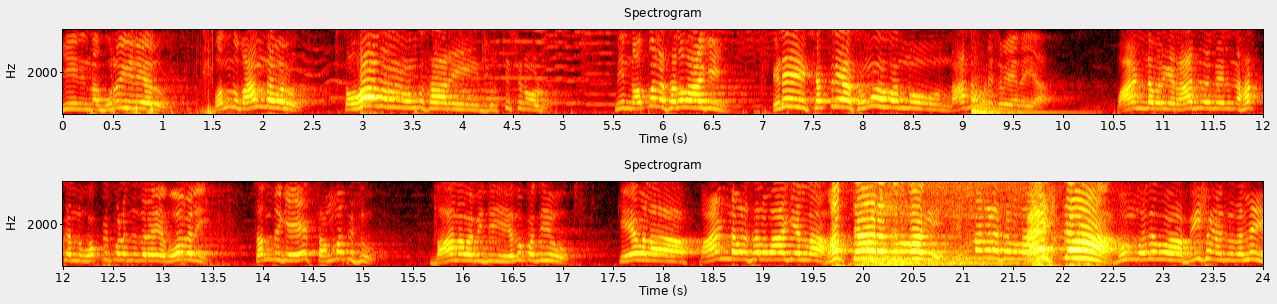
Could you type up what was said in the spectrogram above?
ಈ ನಿನ್ನ ಗುರು ಹಿರಿಯರು ಬಂಧು ಬಾಂಧವರು ಸಹೋದರರು ಒಂದು ಸಾರಿ ದೃಷ್ಟಿಸಿ ನೋಡು. ನಿನ್ನೊಬ್ಬನ ಸಲುವಾಗಿ ಇಡೀ ಕ್ಷತ್ರಿಯ ಸಮೂಹವನ್ನು ನಾಶಪಡಿಸುವೇನಯ್ಯ. ಪಾಂಡವರಿಗೆ ರಾಜ್ಯದ ಮೇಲಿನ ಹಕ್ಕನ್ನು ಒಪ್ಪಿಕೊಳ್ಳದಿದ್ದರೆ ಹೋಗಲಿ ಸಂಧಿಗೆ ಸಮ್ಮತಿಸು. ದಾನವ ವಿಜಯ ಯದುಪತಿಯು ಕೇವಲ ಪಾಂಡವರ ಸಲುವಾಗಿ ಅಲ್ಲ ಮತ್ತಾರ ಸಲುವಾಗಿ. ನಿಮ್ಮಗಳ ಸಲುವಾಗಿ. ಮುಂದೊದಗುವ ಭೀಷಣ ಯುದ್ಧದಲ್ಲಿ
